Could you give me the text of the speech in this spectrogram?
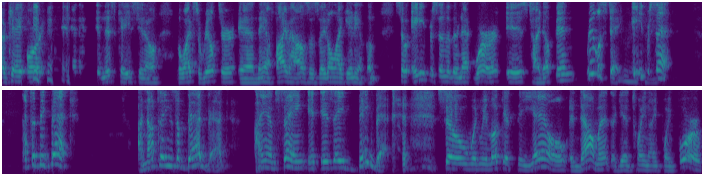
Okay. Or in this case, you know, the wife's a realtor and they have five houses, they don't like any of them. So 80% of their net worth is tied up in real estate. Mm-hmm. 80%. That's a big bet. I'm not saying it's a bad bet. I am saying it is a big bet. so when we look at the Yale endowment, again, 29.4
